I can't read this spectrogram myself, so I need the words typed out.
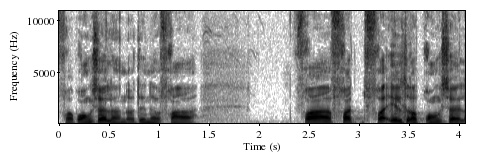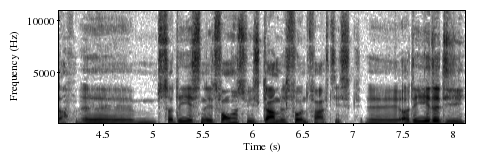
fra bronzealderen, og den er fra, fra, fra, fra ældre bronzealder. Øh, så det er sådan et forholdsvis gammelt fund faktisk, øh, og det er et af de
